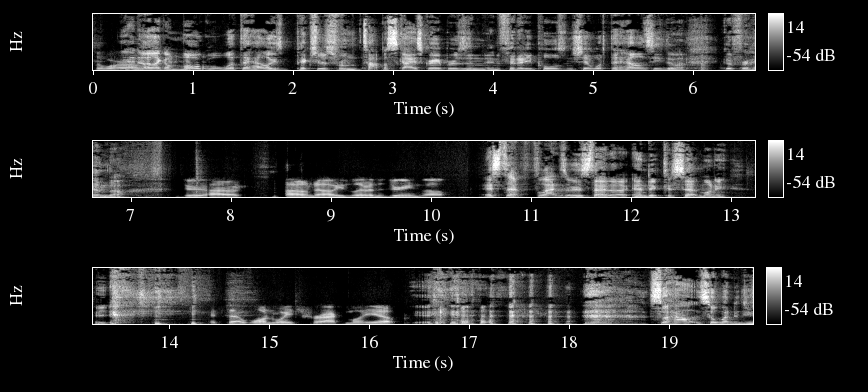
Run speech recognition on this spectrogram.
the world. Yeah, I know, like a mogul. What the hell? He's pictures from top of skyscrapers and infinity pools and shit. What the hell is he doing? Good for him, though. dude. I don't, I don't know. He's living the dream though. It's that flat. It's that uh, End It cassette money. It's that one way track money. Yep. so how? So when did you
